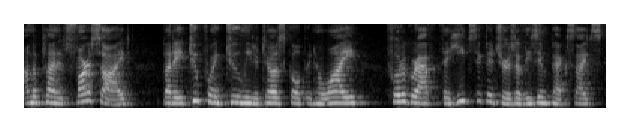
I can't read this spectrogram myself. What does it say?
on the planet's far side, but a 2.2 meter telescope in Hawaii photographed the heat signatures of these impact sites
